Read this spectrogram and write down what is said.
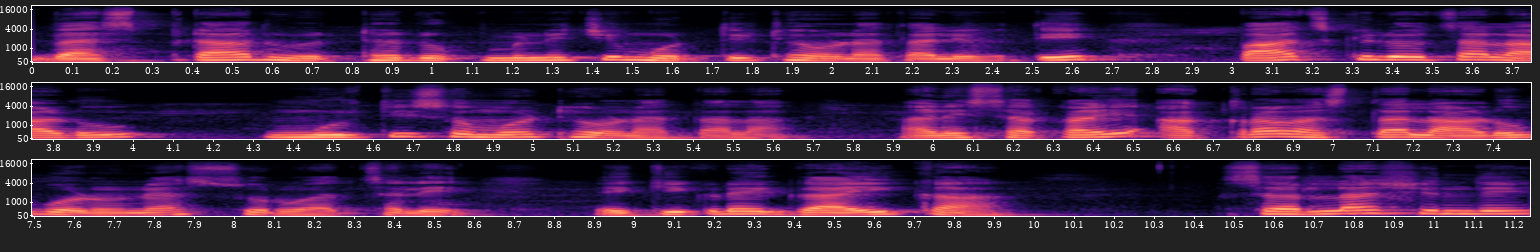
व्यासपीठावर विठ्ठल रुक्मिणीची मूर्ती ठेवण्यात आली होती. पाच किलोचा लाडू मूर्तीसमोर ठेवण्यात आला आणि सकाळी अकरा वाजता लाडू बनवण्यास सुरुवात झाली. एकीकडे गायिका सरला शिंदे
